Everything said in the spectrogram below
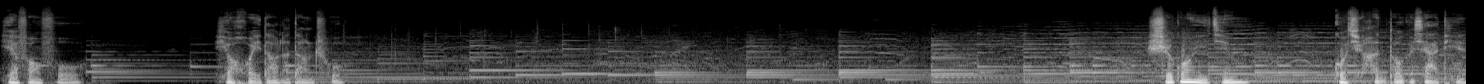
也仿佛又回到了当初。时光已经。过去很多个夏天，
